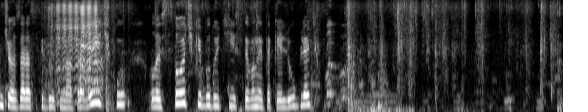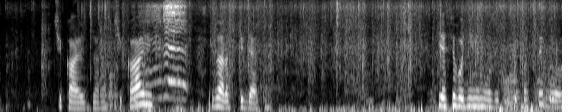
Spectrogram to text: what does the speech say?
Нічого, зараз підуть на травичку, листочки будуть їсти, вони таке люблять. Чекають зараз, чекають. Зараз підете. Я сьогодні не можу поки пасти, бо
